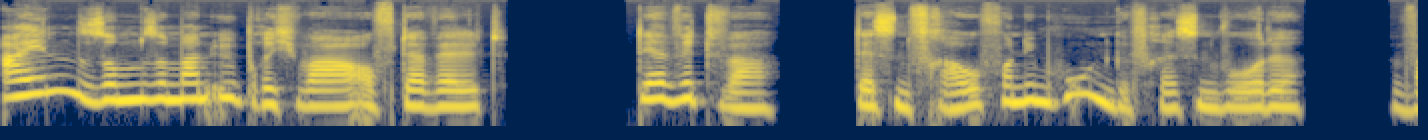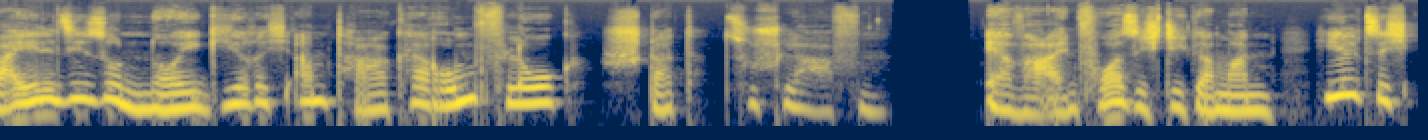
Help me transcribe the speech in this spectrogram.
ein Sumsemann übrig war auf der Welt, der Witwer, dessen Frau von dem Huhn gefressen wurde, weil sie so neugierig am Tag herumflog, statt zu schlafen. Er war ein vorsichtiger Mann, hielt sich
